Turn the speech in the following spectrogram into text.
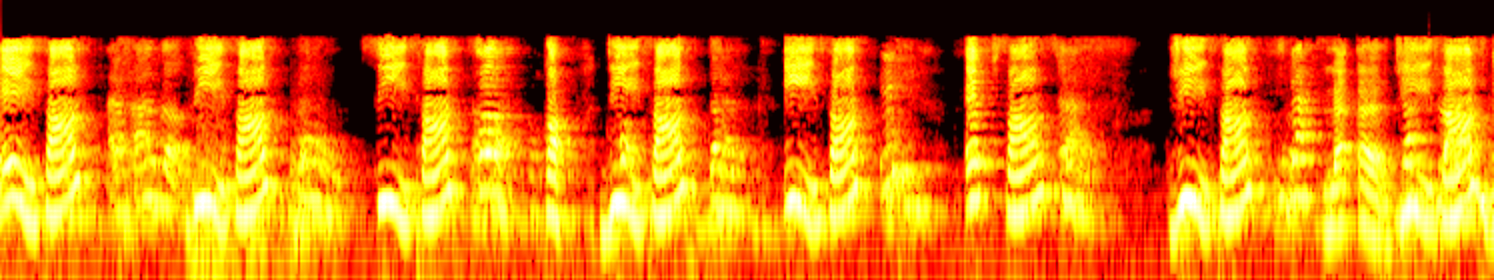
A sound B sound C sound K D sound E sound F sound G sound uh, لا G sound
